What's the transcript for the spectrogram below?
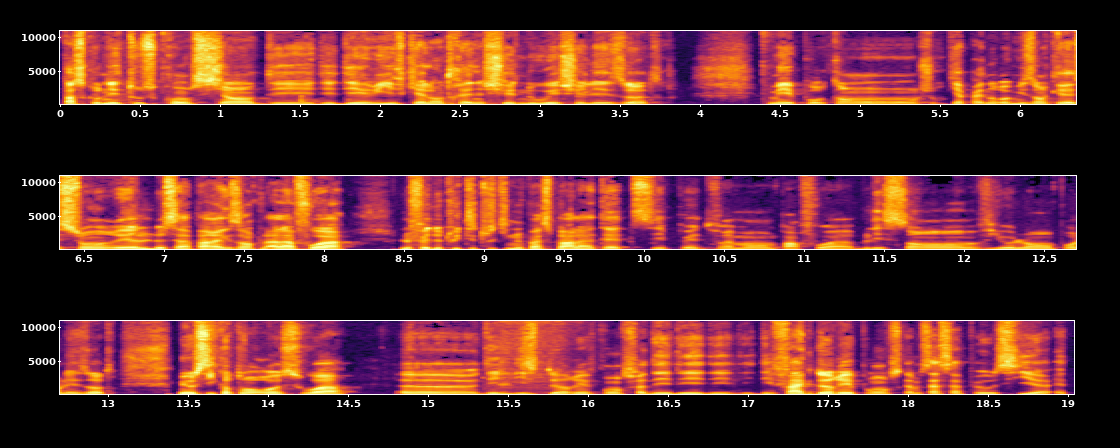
parce qu'on est tous conscients des, des dérives qu'elle entraîne chez nous et chez les autres, Mais pourtant, je trouve qu'il n'y a pas une remise en question réelle de ça. Par exemple, à la fois, le fait de tweeter tout ce qui nous passe par la tête, c'est peut être vraiment parfois blessant, violent pour les autres. Mais aussi, quand on reçoit euh, des listes de réponses, des, vagues de réponses comme ça, ça peut aussi euh, être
